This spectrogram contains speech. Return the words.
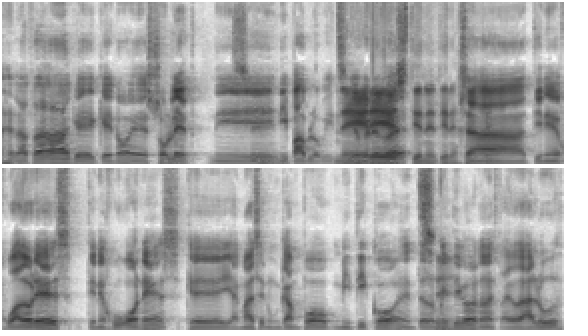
en la zaga, que, que no es Solet ni, Sí. ni Pavlovic. yo Neres, creo, ¿eh? tiene- tiene O sea, tiene jugadores, tiene jugones, que y además en un campo mítico, entre los Sí. míticos, ¿no? Estadio de la Luz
